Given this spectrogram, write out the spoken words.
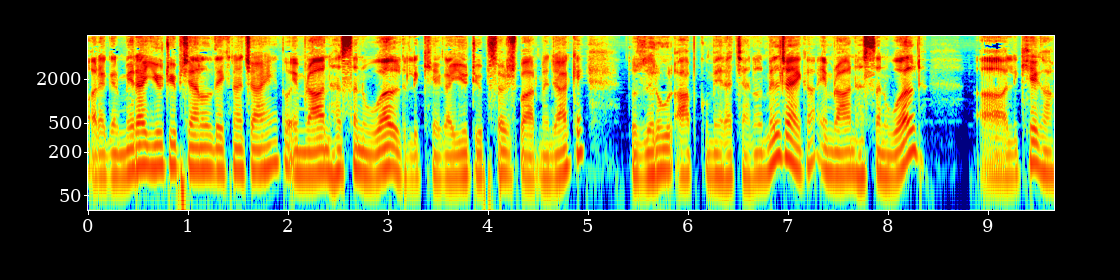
और अगर मेरा यूट्यूब चैनल देखना चाहें तो इमरान हसन वर्ल्ड लिखिएगा यूट्यूब सर्च बार में जाके तो ज़रूर आपको मेरा चैनल मिल जाएगा, इमरान हसन वर्ल्ड लिखिएगा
